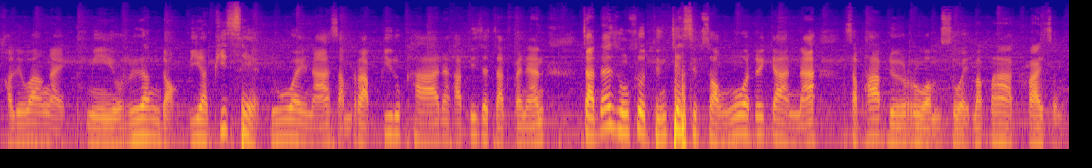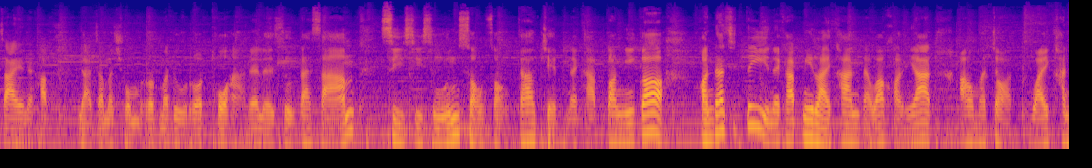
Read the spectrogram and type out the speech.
เขาเรียกว่าไง มีเรื่องดอกเบี้ยพิเศษด้วยนะสำหรับพี่ลูกค้านะครับที่จะจัดไฟแนนซ์ จัดได้สูงสุดถึง 72 งวดด้วยกันนะ สภาพโดยรวมสวยมากๆ ใครสนใจนะครับ อยากจะมาชมรถมาดูรถโทรหาได้เลย 083 440 2297 นะครับ ตอนนี้ก็ Honda City นะครับ มีหลายคัน แต่ว่าขออนุญาตเอามาจอดไว้คัน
